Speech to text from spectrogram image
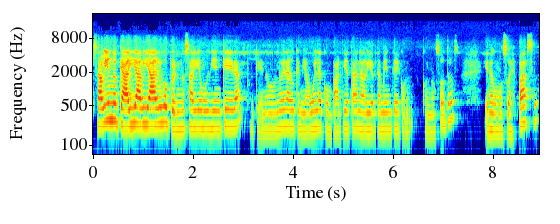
sabiendo que ahí había algo, pero no sabía muy bien qué era, porque no, no era algo que mi abuela compartía tan abiertamente con, con nosotros, era como su espacio.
